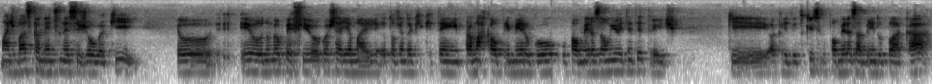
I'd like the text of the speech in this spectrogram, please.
mas basicamente nesse jogo aqui, eu, eu no meu perfil eu gostaria mais, eu estou vendo aqui que tem para marcar o primeiro gol o Palmeiras a 1,83 que eu acredito que se o Palmeiras abrindo o placar,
